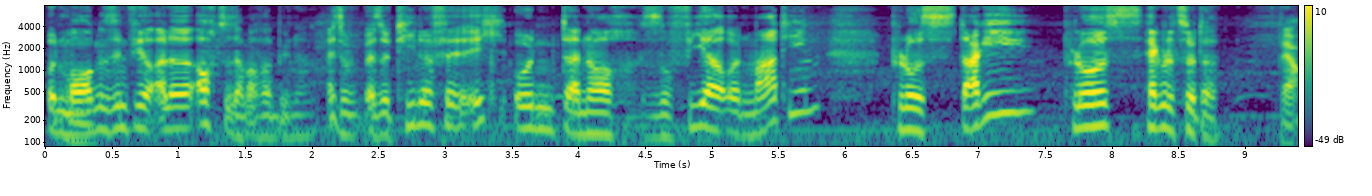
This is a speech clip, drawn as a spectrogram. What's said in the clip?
Und morgen sind wir alle auch zusammen auf der Bühne. Also, also Tine, Phil, ich und dann noch Sophia und Martin plus Dagi plus Hagrid's Hütte. Ja.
